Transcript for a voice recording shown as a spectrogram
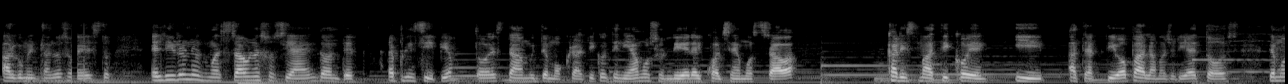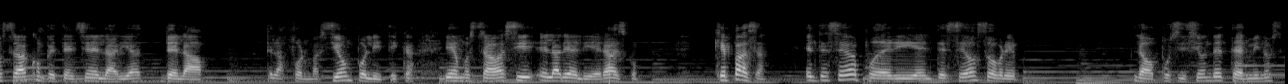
Argumentando sobre esto, el libro nos muestra una sociedad en donde al principio todo estaba muy democrático, teníamos un líder el cual se demostraba carismático y, atractivo para la mayoría de todos, demostraba competencia en el área de la, de la formación política y demostraba así el área de liderazgo. ¿Qué pasa? El deseo de poder y el deseo sobre la oposición de términos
